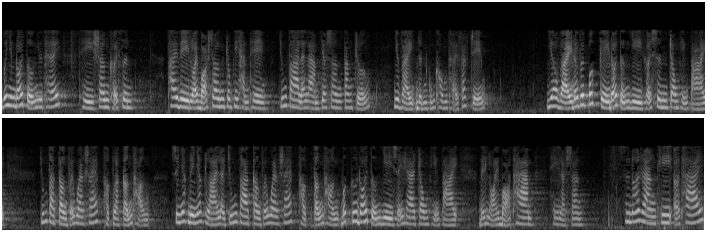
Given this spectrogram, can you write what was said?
với những đối tượng như thế, thì sân khởi sinh. Thay vì loại bỏ sân trong khi hành thiền, chúng ta lại làm cho sân tăng trưởng. Như vậy, định cũng không thể phát triển. Do vậy, đối với bất kỳ đối tượng gì khởi sinh trong hiện tại, chúng ta cần phải quan sát thật là cẩn thận. Suy nhắc đi nhắc lại là chúng ta cần phải quan sát thật cẩn thận bất cứ đối tượng gì xảy ra trong hiện tại để loại bỏ tham hay là sân. Sư nói rằng khi ở thái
